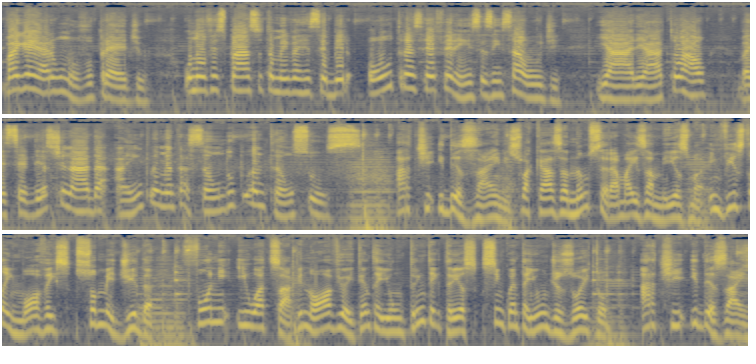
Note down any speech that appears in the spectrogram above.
vai ganhar um novo prédio. O novo espaço também vai receber outras referências em saúde e a área atual vai ser destinada à implementação do plantão SUS. Arte e design, sua casa não será mais a mesma. Invista em móveis sob medida. Fone e WhatsApp 981 33 51 18. Arte e design.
